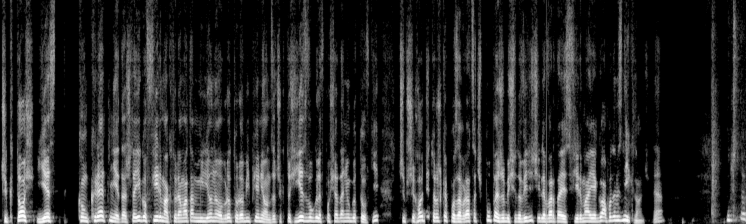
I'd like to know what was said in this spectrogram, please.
czy ktoś jest konkretnie, znaczy ta jego firma, która ma tam miliony obrotu, robi pieniądze, czy ktoś jest w ogóle w posiadaniu gotówki, czy przychodzi troszkę pozawracać pupę, żeby się dowiedzieć, ile warta jest firma jego, a potem zniknąć, nie? Znaczy, no,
